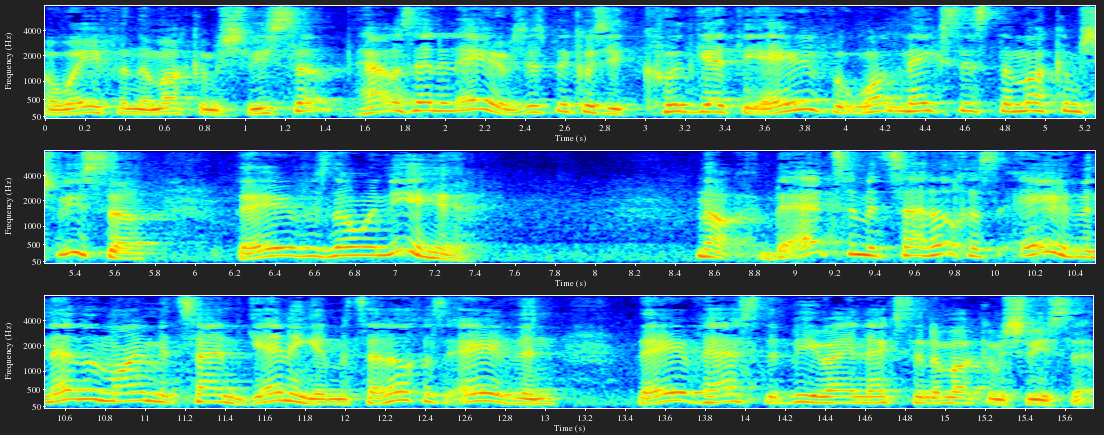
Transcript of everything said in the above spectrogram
away from the Makam Shvisa. How is that an Erev? Just because you could get the Erev, but what makes this the Makam Shvisa? The Erev is nowhere near here. No, Be'etzim Mitzad Hilchas Erev, and never mind Mitzad getting it, Mitzad Hilchas then the Erev has to be right next to the Makam Shvisa.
